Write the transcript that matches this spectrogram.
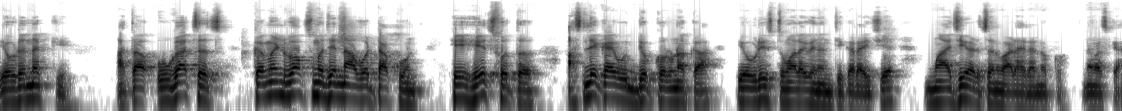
एवढं नक्की. आता उगाच कमेंट बॉक्समध्ये नावं टाकून हे हेच होतं. असले काय उद्योग करू नका एवढीच तुम्हाला विनंती करायची आहे. माझी अडचण वाढायला नको. नमस्कार.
